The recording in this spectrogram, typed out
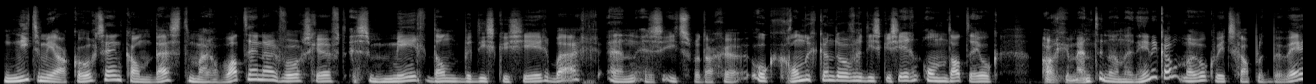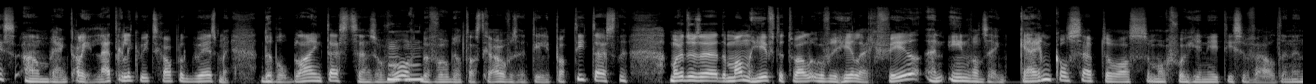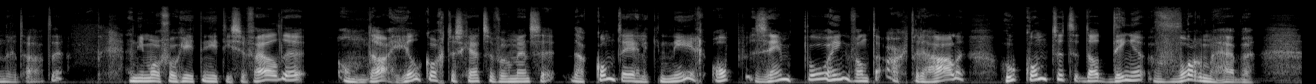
niet mee akkoord zijn, kan best, maar wat hij naar voorschrijft is meer dan bediscussieerbaar en is iets waar je ook grondig kunt over discussiëren, omdat hij ook argumenten aan de ene kant, maar ook wetenschappelijk bewijs aanbrengt. Alleen letterlijk wetenschappelijk bewijs met double blind tests enzovoort. Mhm. Bijvoorbeeld als het gaat over zijn telepathietesten. Maar dus uh, de man heeft het wel over heel erg veel. En een van zijn kernconcepten was morfogenetische velden, inderdaad. Hè. En die morfogenetische velden om dat heel kort te schetsen voor mensen, dat komt eigenlijk neer op zijn poging van te achterhalen hoe komt het dat dingen vorm hebben.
